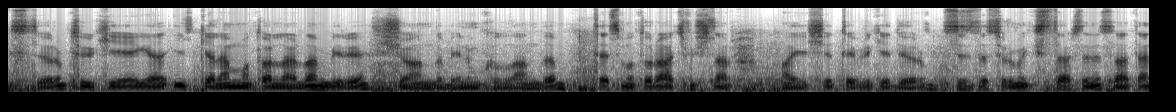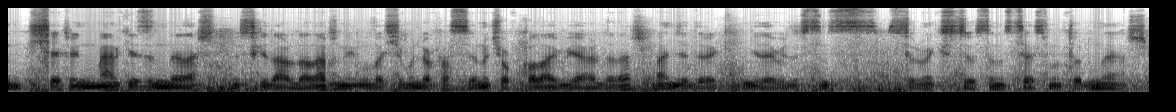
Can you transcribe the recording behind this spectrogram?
istiyorum. Türkiye'ye ilk gelen motorlardan biri şu anda benim kullandığım. Test motoru açmışlar. Ayşe tebrik ediyorum. Siz de sürmek isterseniz zaten şehrin merkezindeler. Üsküdar'dalar. Hani ulaşımı lokasyonu çok kolay bir yerdeler. Bence direkt gidebilirsiniz. Sürmek istiyorsanız test motorunu eğer.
